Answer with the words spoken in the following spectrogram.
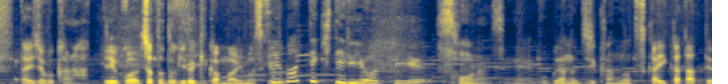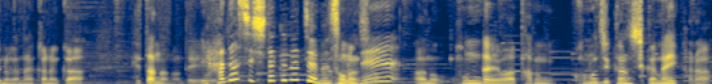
大丈夫かなっていうこうちょっとドキドキ感もありますけど迫ってきてるよっていうそうなんですよね僕あの時間の使い方っていうのがなかなか下手なので話したくなっちゃいますね。そうなんですよあの本来は多分この時間しかないから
